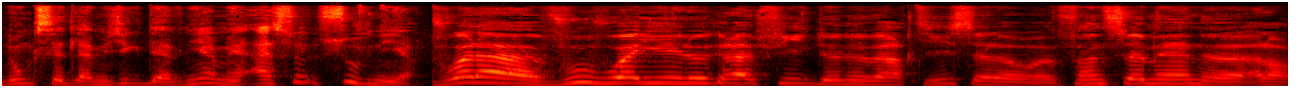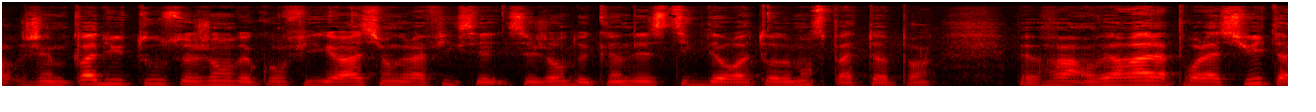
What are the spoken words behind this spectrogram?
Donc c'est de la musique d'avenir, mais à se souvenir. Voilà, vous voyez le graphique de Novartis. Alors euh, fin de semaine, euh, alors j'aime pas du tout ce genre de configuration graphique, ce genre de candlestick de retournement, c'est pas top. Hein. Mais enfin, on verra pour la suite.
